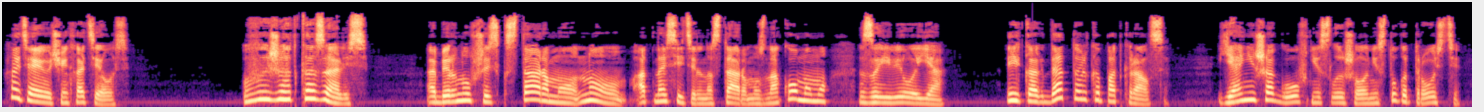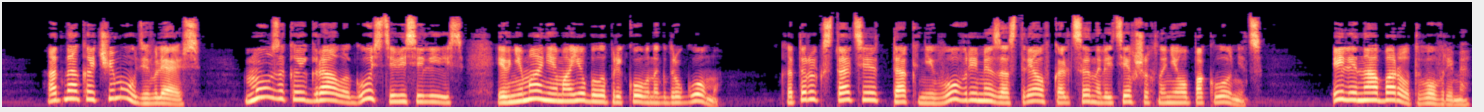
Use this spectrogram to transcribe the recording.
хотя и очень хотелось. «Вы же отказались!» Обернувшись к старому, ну, относительно старому знакомому, заявила я. И когда только подкрался. Я ни шагов не слышала, ни стука трости. Однако чему удивляюсь? Музыка играла, гости веселились, и внимание мое было приковано к другому который, кстати, так не вовремя застрял в кольце налетевших на него поклонниц. Или наоборот, вовремя.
